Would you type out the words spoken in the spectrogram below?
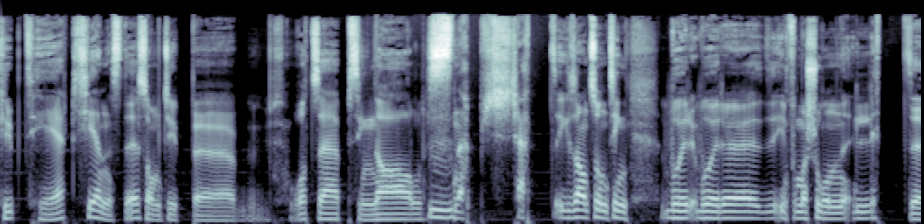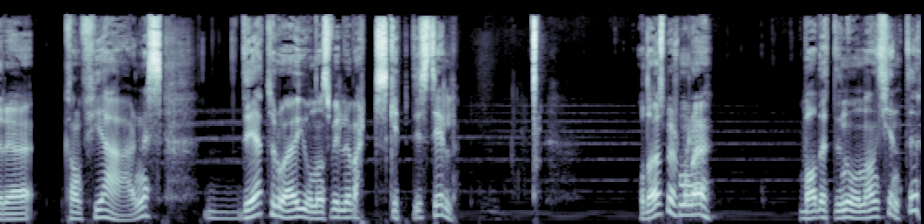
kryptert tjeneste som type uh, WhatsApp, Signal, mm. Snapchat, ikke sant, sånne ting hvor, hvor uh, informasjonen lettere kan fjernes, det tror jeg Jonas ville vært skeptisk til. Og da er spørsmålet Var dette noen han kjente?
